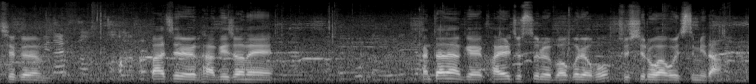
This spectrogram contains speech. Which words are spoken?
지금 빠지를 가기 전에 간단하게 과일 주스를 먹으려고 주시로 가고 있습니다.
